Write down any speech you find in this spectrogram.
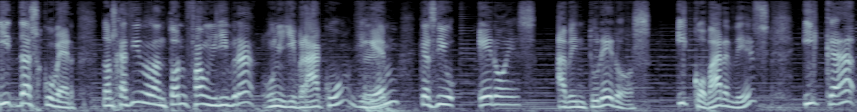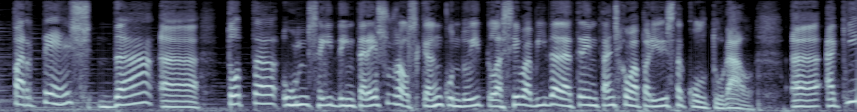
i descobert. Doncs Jacinto d'Anton fa un llibre, un llibraco, diguem, que es diu Héroes, Aventureros i Cobardes, i que parteix de eh, tot un seguit d'interessos els que han conduït la seva vida de 30 anys com a periodista cultural. Eh, aquí,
